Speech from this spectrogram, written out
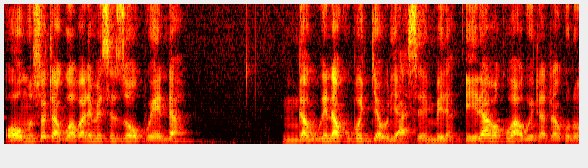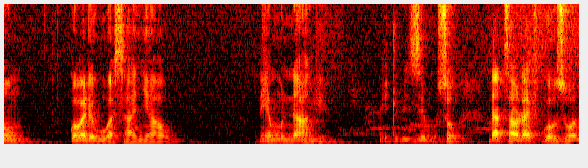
omusota gwabalemesezza okwenda nga gugenda kubojja buli asembera era abakuba agwetaddako n'omu gwabadde gubasaanyaawo. Naye munnange bintu bizibu. So thats how life goes on.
